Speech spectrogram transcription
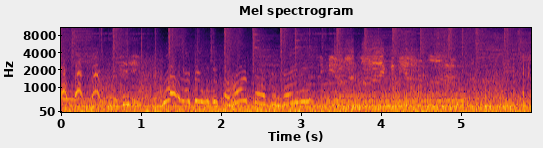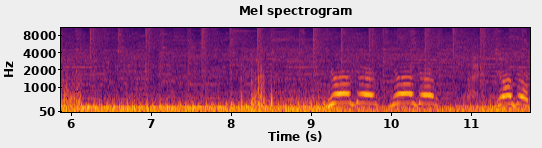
yeah, that's how you get the heart pumping, baby. You're all good. You're all good. You're all good.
